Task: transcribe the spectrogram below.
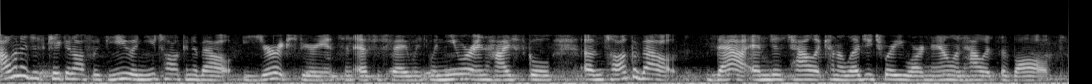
I want to just kick it off with you and you talking about your experience in FFA when, when you were in high school. Um, talk about that and just how it kind of led you to where you are now and how it's evolved.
